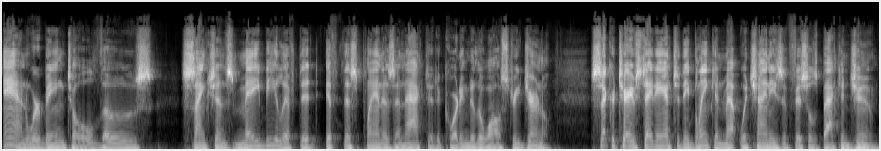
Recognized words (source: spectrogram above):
And we're being told those sanctions may be lifted if this plan is enacted, according to the Wall Street Journal. Secretary of State Antony Blinken met with Chinese officials back in June,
